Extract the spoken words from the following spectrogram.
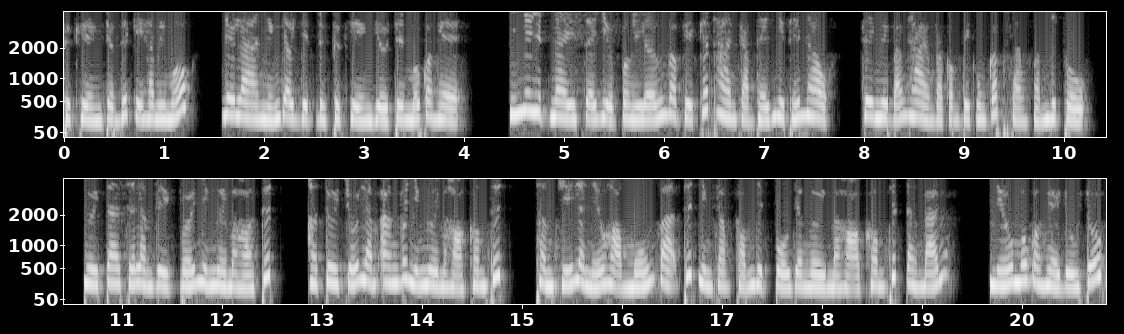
thực hiện trong thế kỷ 21 đều là những giao dịch được thực hiện dựa trên mối quan hệ. Những giao dịch này sẽ dựa phần lớn vào việc khách hàng cảm thấy như thế nào về người bán hàng và công ty cung cấp sản phẩm dịch vụ. Người ta sẽ làm việc với những người mà họ thích, họ từ chối làm ăn với những người mà họ không thích thậm chí là nếu họ muốn và thích những sản phẩm dịch vụ do người mà họ không thích đang bán. Nếu mối quan hệ đủ tốt,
